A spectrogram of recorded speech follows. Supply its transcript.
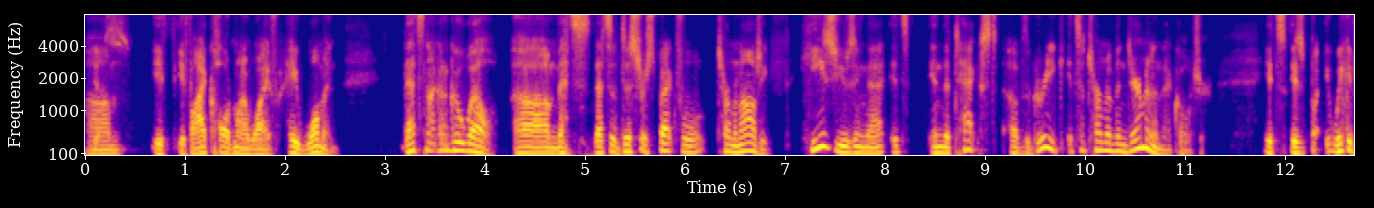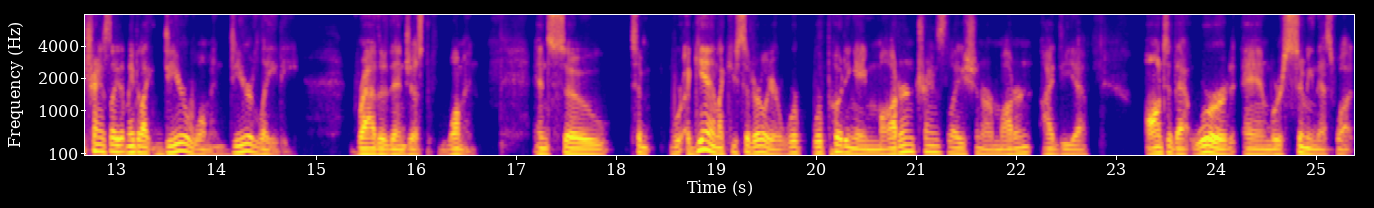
Um, yes. If, if I called my wife, Hey woman, that's not going to go well. Um, that's that's a disrespectful terminology. He's using that. It's in the text of the Greek. It's a term of endearment in that culture. It's is we could translate it maybe like dear woman, dear lady, rather than just woman. And so to again, like you said earlier, we're we're putting a modern translation or modern idea onto that word, and we're assuming that's what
